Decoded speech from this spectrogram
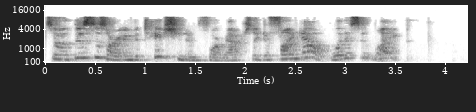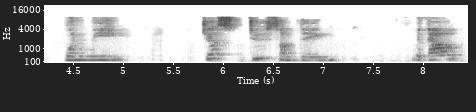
So this is our invitation in form actually to find out what is it like when we just do something without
